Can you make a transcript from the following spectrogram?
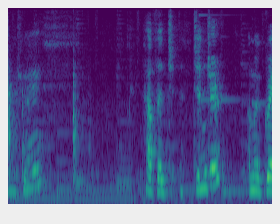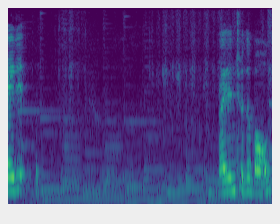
Okay. Have the ginger. I'm gonna grate it right into the bowl.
